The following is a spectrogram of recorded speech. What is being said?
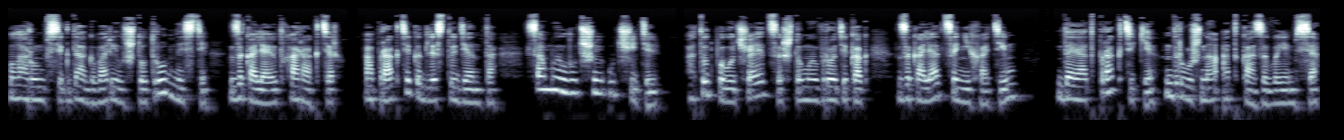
Ларун всегда говорил, что трудности закаляют характер, а практика для студента — самый лучший учитель. А тут получается, что мы вроде как закаляться не хотим, да и от практики дружно отказываемся.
